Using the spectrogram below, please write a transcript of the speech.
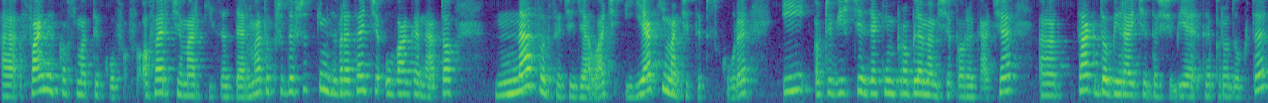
e, fajnych kosmetyków w ofercie marki Sesderma, to przede wszystkim zwracajcie uwagę na to, na co chcecie działać, jaki macie typ skóry i oczywiście z jakim problemem się borykacie. E, tak dobierajcie do siebie te produkty,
